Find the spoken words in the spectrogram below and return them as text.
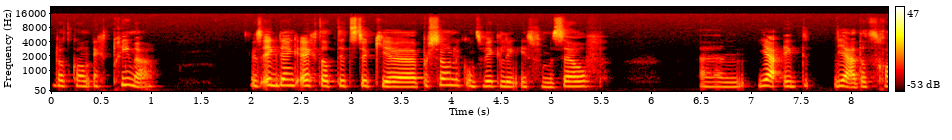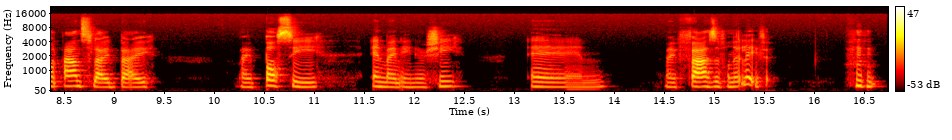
Dat kan echt prima. Dus ik denk echt dat dit stukje persoonlijke ontwikkeling is van mezelf. En ja, ik, ja, dat het gewoon aansluit bij mijn passie en mijn energie en mijn fase van het leven.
